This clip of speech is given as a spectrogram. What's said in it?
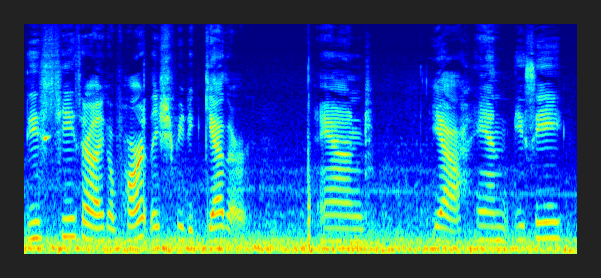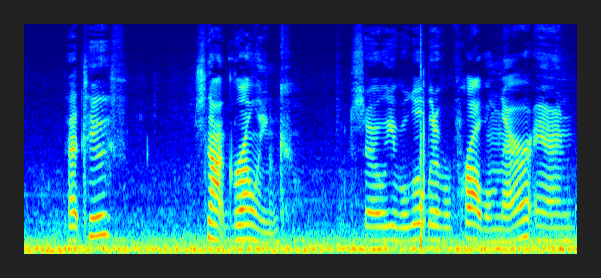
these teeth are like apart? They should be together. And yeah, and you see that tooth? It's not growing. So we have a little bit of a problem there and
